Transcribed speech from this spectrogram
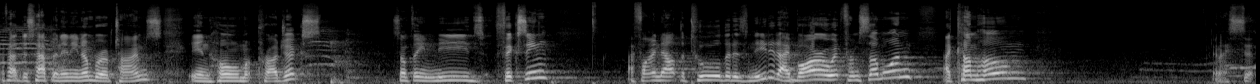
I've had this happen any number of times in home projects. Something needs fixing. I find out the tool that is needed. I borrow it from someone. I come home and I sit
